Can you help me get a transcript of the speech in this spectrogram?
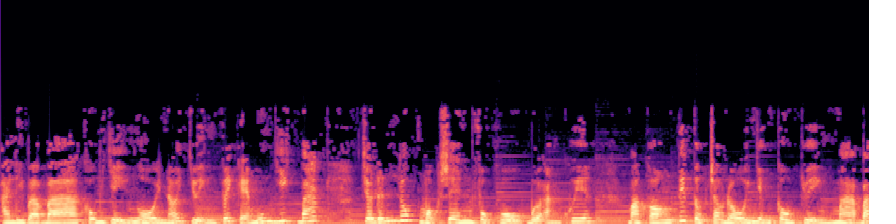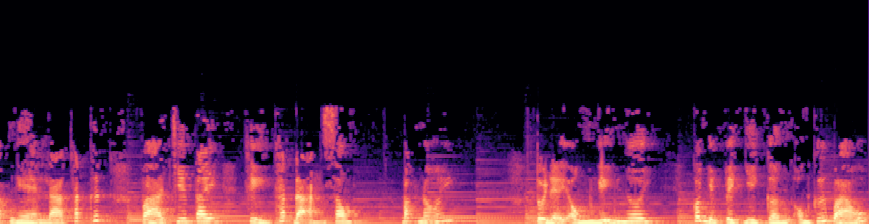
Alibaba không chỉ ngồi nói chuyện với kẻ muốn giết bác cho đến lúc một gen phục vụ bữa ăn khuya, mà còn tiếp tục trao đổi những câu chuyện mà bác nghe là khách thích và chia tay khi khách đã ăn xong. Bác nói, tôi để ông nghỉ ngơi, có những việc gì cần ông cứ bảo,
